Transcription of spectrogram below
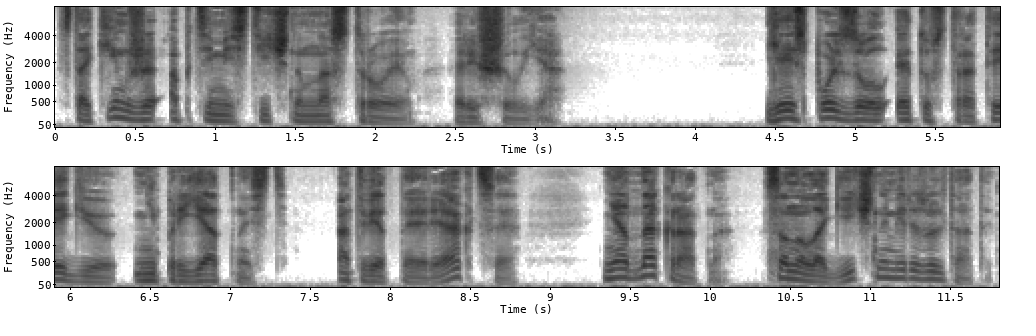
с таким же оптимистичным настроем, решил я. Я использовал эту стратегию «неприятность, ответная реакция» неоднократно, с аналогичными результатами.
